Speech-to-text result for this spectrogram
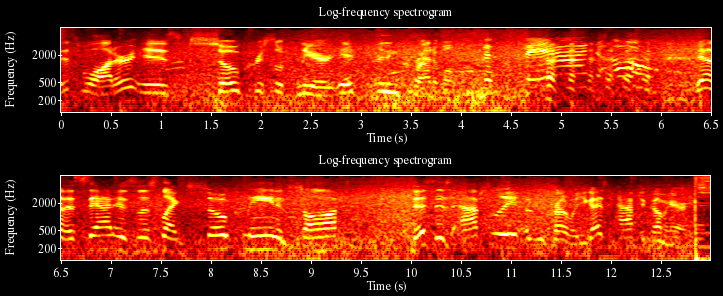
This water is so crystal clear. It's incredible. The sand, oh. Yeah, the sand is just like so clean and soft. This is absolutely incredible. You guys have to come here.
